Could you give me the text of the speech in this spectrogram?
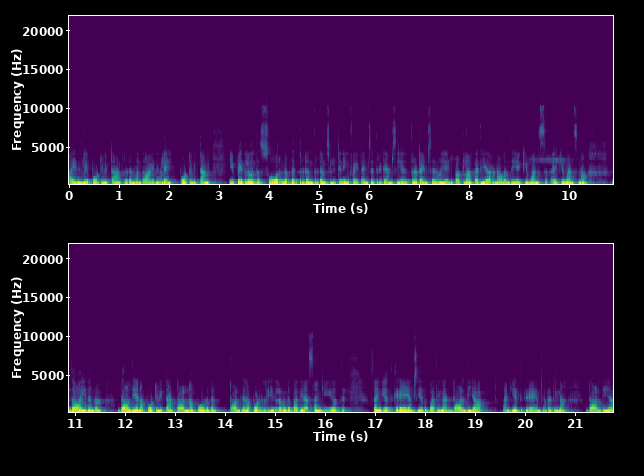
ஆயுதங்களை போட்டு விட்டான் திருடன் வந்து ஆயுதங்களை போட்டு விட்டான் இப்போ இதில் வந்து சோறுங்கிறது திருடன் திருடன் சொல்லிட்டு நீங்கள் ஃபைவ் டைம்ஸு த்ரீ டைம்ஸ் எத்தனை டைம்ஸ் எதுவும் எழுதி பார்க்கலாம். ஹதியாரனா வந்து எக்யூமெண்ட்ஸ் எக்யூமெண்ட்ஸ்னால் இந்த ஆயுதங்கள். டால்தியானா போட்டு விட்டான் டால்னா போடுதல் டால்தியானா போடுதல். இதில் வந்து பார்த்திங்கன்னா சங்கீயத்து சங்கீத் கிரேயம்ஸ் எது பார்த்திங்கன்னா டால்தியா. சங்கீத் கிரேயம்ஸ் பார்த்திங்கன்னா டால்தியா.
